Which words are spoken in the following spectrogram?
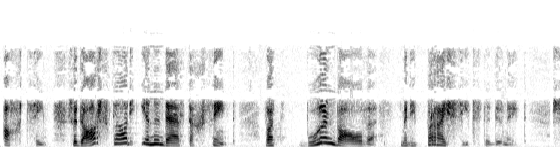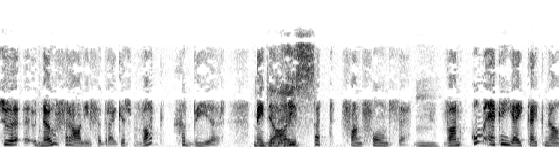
8 sent. So daar's klaar 31 sent wat boonbehalwe met die prys iets te doen het. So eh, nou vra die verbruikers, wat gebeur met daardie put van fondse? Mm. Want kom ek en jy kyk na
